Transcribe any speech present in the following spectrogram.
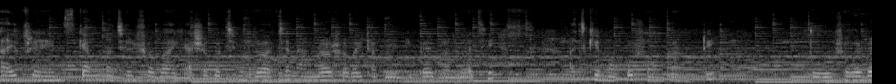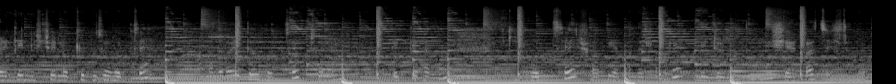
হাই ফ্রেন্ডস কেমন আছেন সবাই? আশা করছি ভালো আছেন। আমরাও সবাই ঠাকুরের কৃপায় ভালো আছি। আজকে মকর সংক্রান্তি। তো সবার বাড়িতে নিশ্চয়ই লক্ষ্মী পুজো হচ্ছে। আমাদের বাড়িতেও হচ্ছে। চলুন দেখতে থাকুন কি হচ্ছে। সবই আপনাদের সঙ্গে ভিডিওর মাধ্যমে শেয়ার করার চেষ্টা করব।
